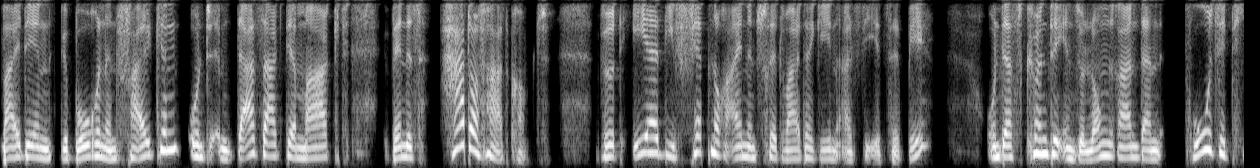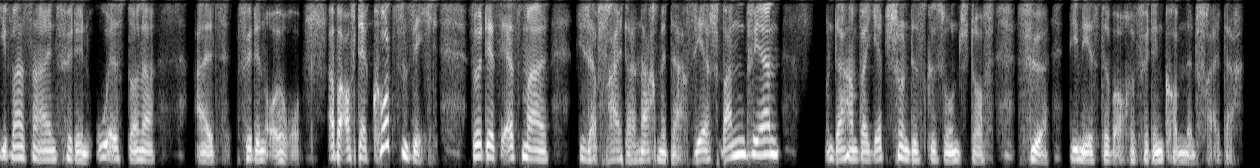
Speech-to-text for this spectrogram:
bei den geborenen Falken. Und ähm, da sagt der Markt, wenn es hart auf hart kommt, wird eher die FED noch einen Schritt weitergehen als die EZB. Und das könnte in so Long Run dann positiver sein für den US-Dollar als für den Euro. Aber auf der kurzen Sicht wird jetzt erstmal dieser Freitagnachmittag sehr spannend werden. Und da haben wir jetzt schon Diskussionsstoff für die nächste Woche, für den kommenden Freitag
